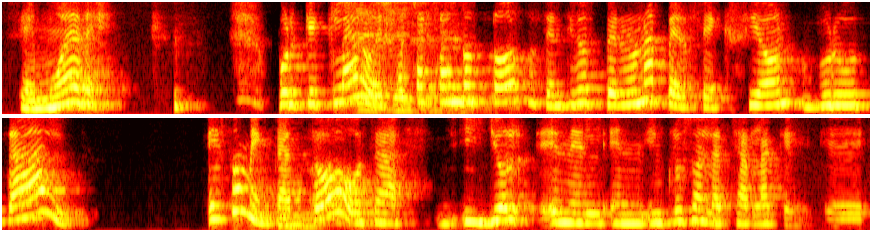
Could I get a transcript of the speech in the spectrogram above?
se mueve, porque claro, está sacando todos tus sentidos, pero en una perfección brutal. Eso me encantó, o sea, y yo en el, en, incluso en la charla que, que,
